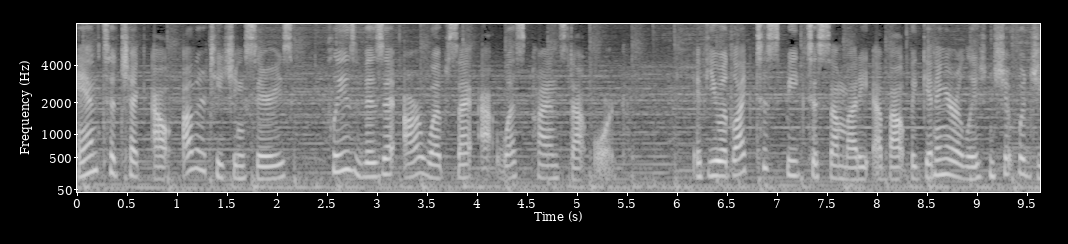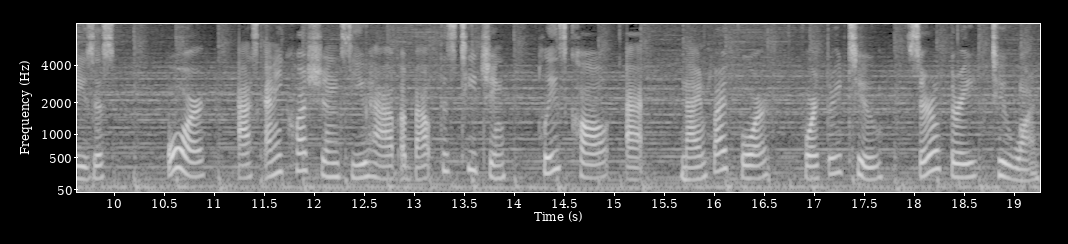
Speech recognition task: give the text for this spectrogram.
and to check out other teaching series, please visit our website at westpines.org. If you would like to speak to somebody about beginning a relationship with Jesus or ask any questions you have about this teaching, please call at 954 432 0321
